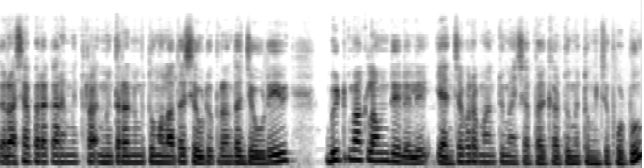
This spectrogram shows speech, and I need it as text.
तर अशा प्रकारे मित्रा मित्रांनो मी तुम्हाला आता शेवटीपर्यंत जेवढे बीटमार्क लावून दिलेले यांच्याप्रमाणे तुम्ही अशा प्रकारे तुम्ही तुमचे फोटो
